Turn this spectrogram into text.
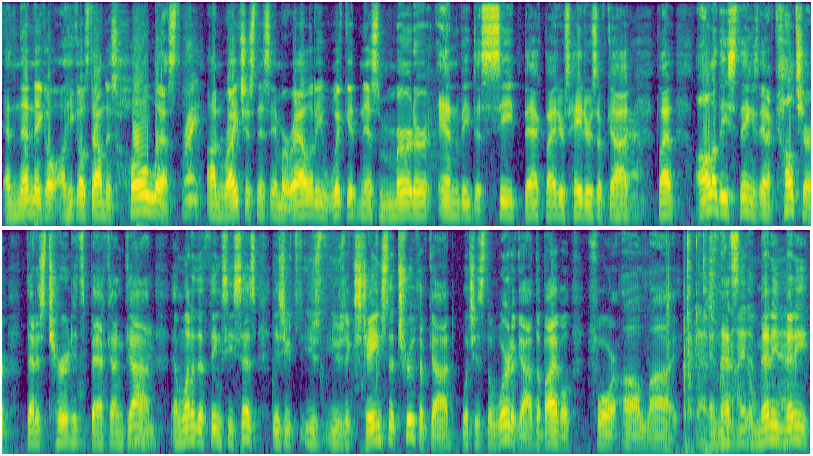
And then they go. He goes down this whole list: Right. unrighteousness, immorality, wickedness, murder, envy, deceit, backbiters, haters of God. Yeah. But all of these things in a culture that has turned its back on God. Mm-hmm. And one of the things he says is you, you you exchange the truth of God, which is the Word of God, the Bible, for a lie. Yes, and an that's idol. many Yeah. many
